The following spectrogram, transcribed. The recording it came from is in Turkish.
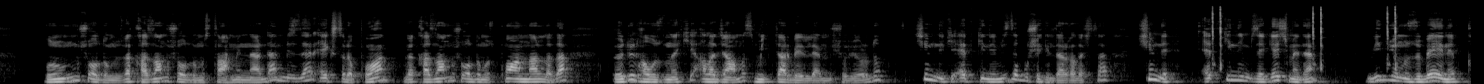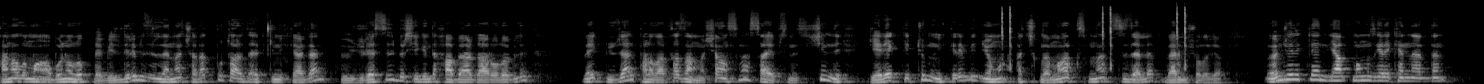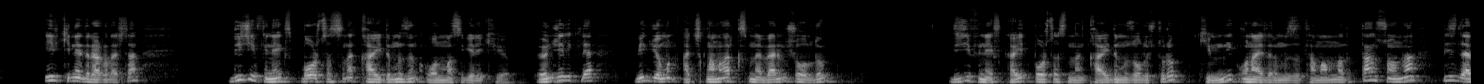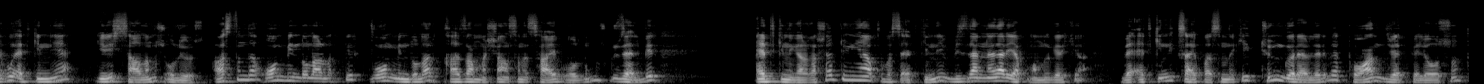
bulunmuş olduğumuz ve kazanmış olduğumuz tahminlerden bizler ekstra puan ve kazanmış olduğumuz puanlarla da ödül havuzundaki alacağımız miktar belirlenmiş oluyordu. Şimdiki etkinliğimiz de bu şekilde arkadaşlar. Şimdi etkinliğimize geçmeden videomuzu beğenip kanalıma abone olup ve bildirim zillerini açarak bu tarz etkinliklerden ücretsiz bir şekilde haberdar olabilir ve güzel paralar kazanma şansına sahipsiniz. Şimdi gerekli tüm linkleri videomun açıklamalar kısmına sizlerle vermiş olacağım. Öncelikle yapmamız gerekenlerden ilki nedir arkadaşlar? Digifinex borsasına kaydımızın olması gerekiyor. Öncelikle videomun açıklamalar kısmına vermiş olduğum Digifinex kayıt borsasından kaydımızı oluşturup kimlik onaylarımızı tamamladıktan sonra bizler bu etkinliğe giriş sağlamış oluyoruz. Aslında 10 bin dolarlık bir 10 bin dolar kazanma şansına sahip olduğumuz güzel bir etkinlik arkadaşlar. Dünya Kupası etkinliği. Bizler neler yapmamız gerekiyor? Ve etkinlik sayfasındaki tüm görevleri ve puan cetveli olsun.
